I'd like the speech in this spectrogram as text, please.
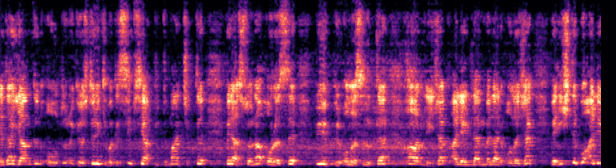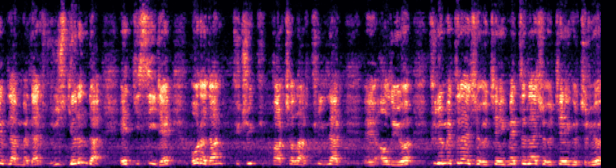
duman ya da yangın olduğunu gösteriyor ki bakın simsiyah bir duman çıktı. Biraz sonra orası büyük bir olasılıkla harlayacak, alevlenmeler olacak ve işte bu alevlenmeler rüzgarın da etkisiyle oradan küçük parçalar, küller e, alıyor. Kilometrelerce öteye, metrelerce öteye götürüyor.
